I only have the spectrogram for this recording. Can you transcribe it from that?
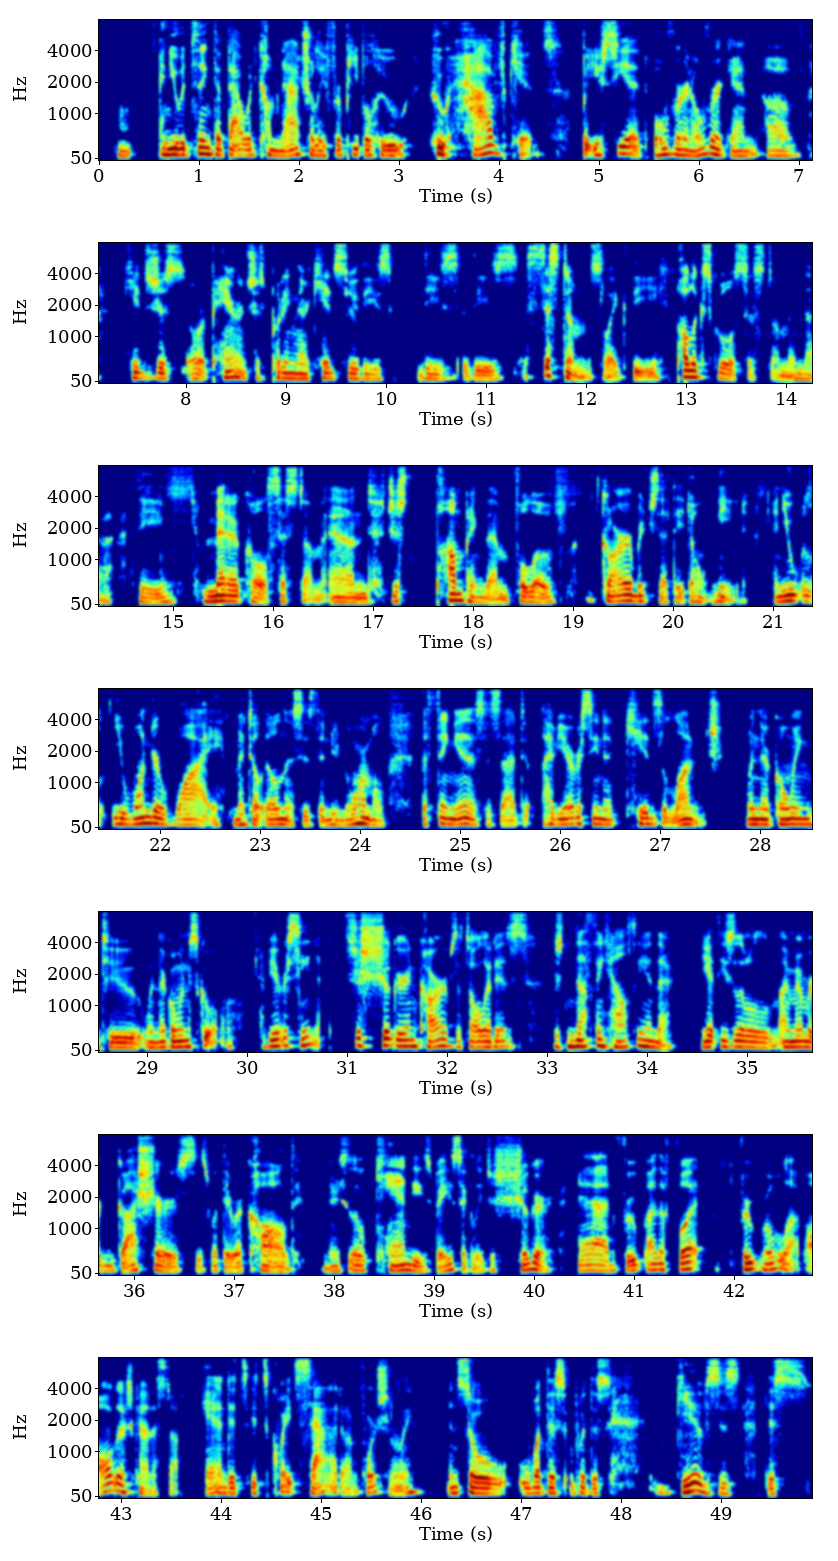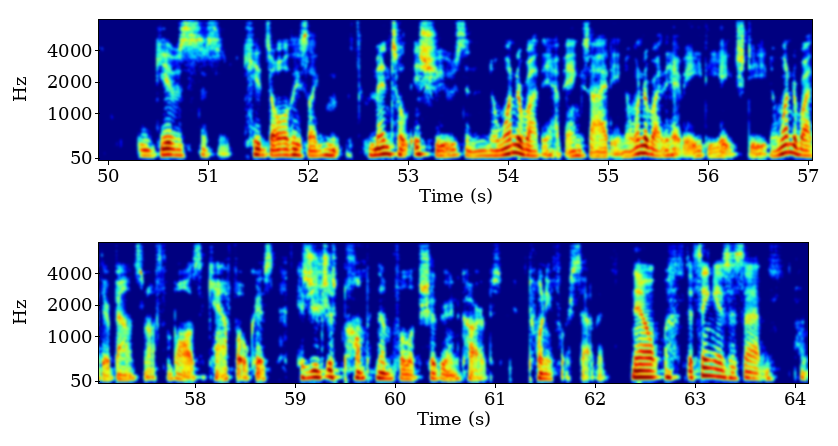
And you would think that that would come naturally for people who who have kids, but you see it over and over again of kids just or parents just putting their kids through these these these systems like the public school system and the the medical system and just pumping them full of garbage that they don't need and you you wonder why mental illness is the new normal the thing is is that have you ever seen a kid's lunch when they're going to when they're going to school have you ever seen it? It's just sugar and carbs. That's all it is. There's nothing healthy in there. You get these little, I remember gushers is what they were called. There's little candies, basically, just sugar. And fruit by the foot, fruit roll up, all this kind of stuff. And it's it's quite sad, unfortunately. And so what this what this gives is this gives kids all these like mental issues and no wonder why they have anxiety no wonder why they have adhd no wonder why they're bouncing off the balls they can't focus because you're just pumping them full of sugar and carbs 24 7 now the thing is is that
